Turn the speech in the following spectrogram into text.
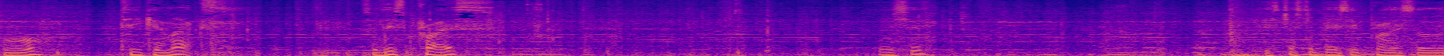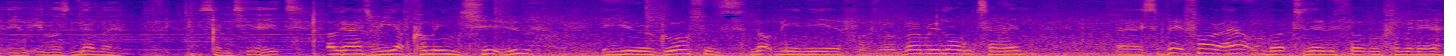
for TK Maxx. So this price, you see, it's just a basic price. So it, was never 78. Well guys, we have come into the Euro Grocers, not been here for a very long time. Uh, it's a bit far out, but today we thought we'll come in here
